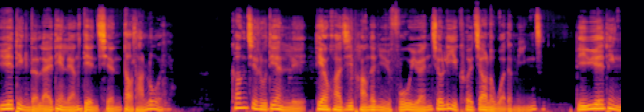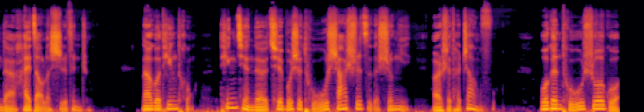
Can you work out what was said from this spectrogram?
约定的来电两点前到达洛阳。刚进入店里，电话机旁的女服务员就立刻叫了我的名字，比约定的还早了十分钟。拿过听筒，听见的却不是土屋杀狮子的声音，而是她丈夫。我跟土屋说过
